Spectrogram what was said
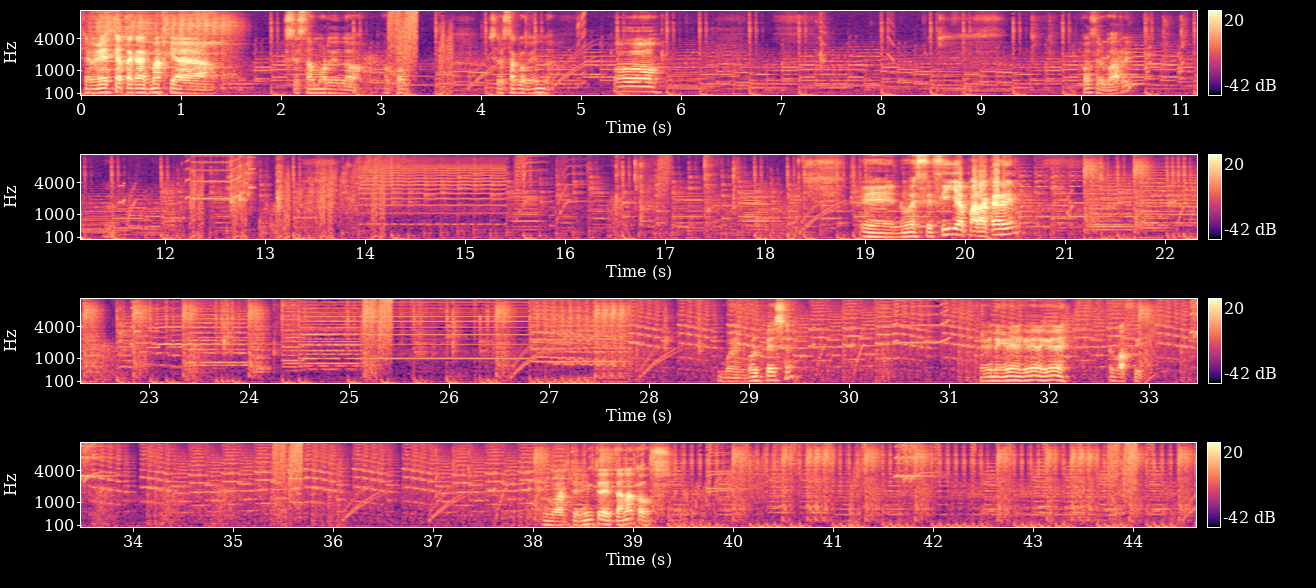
Deberías que atacar magia. Se está mordiendo a. Se está comiendo. Oh. ¿Puedo hacer barrio? Eh, nuececilla para Karen. Buen golpe ese. Que viene, que viene, que viene, que viene. El Buffy. Lugarteniente de Thanatos.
